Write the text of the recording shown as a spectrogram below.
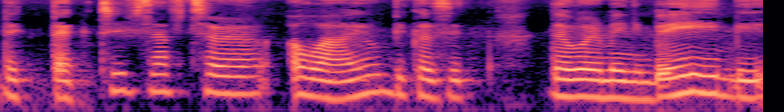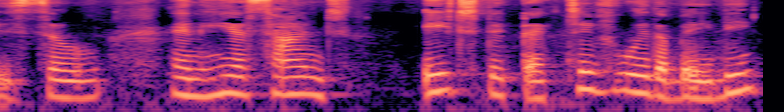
detectives after a while because it, there were many babies. So, and he assigned each detective with a baby.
